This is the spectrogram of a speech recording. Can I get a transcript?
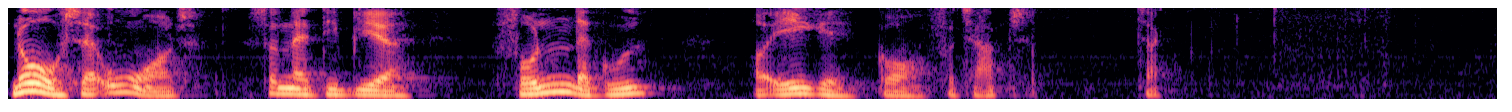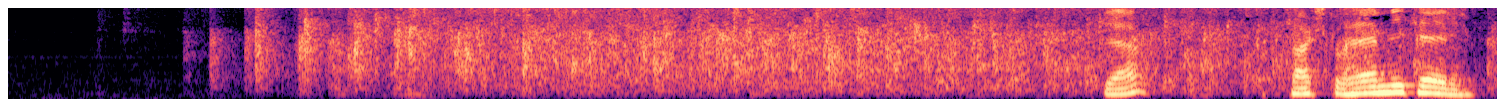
nås af ordet, sådan at de bliver fundet af Gud og ikke går fortabt. Tak. Ja, tak skal du have, Michael.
